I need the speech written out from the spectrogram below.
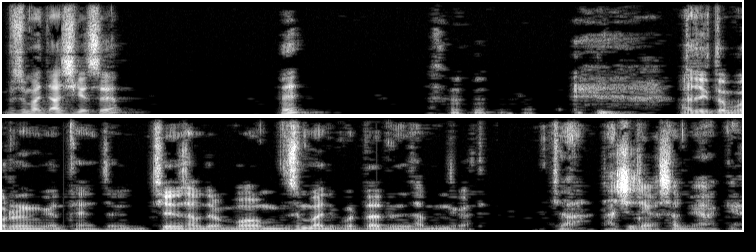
무슨 말인지 아시겠어요? 네? 아직도 모르는 것 같아요. 지은 사람들은 뭐, 무슨 말인지 못 알아듣는 사람 있는 것 같아요. 자, 다시 제가 설명할게요.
